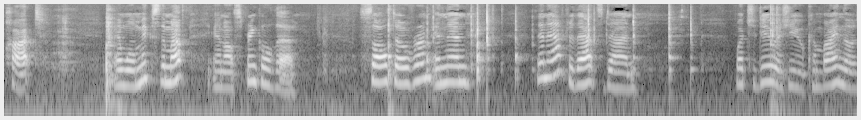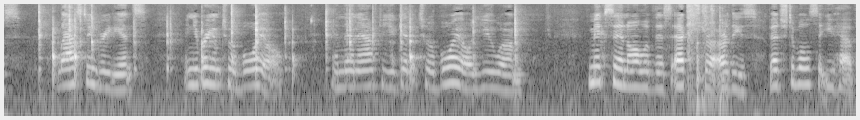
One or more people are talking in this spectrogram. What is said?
pot and we'll mix them up and I'll sprinkle the salt over them and then then after that's done what you do is you combine those last ingredients and you bring them to a boil and then after you get it to a boil you um, mix in all of this extra or these vegetables that you have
